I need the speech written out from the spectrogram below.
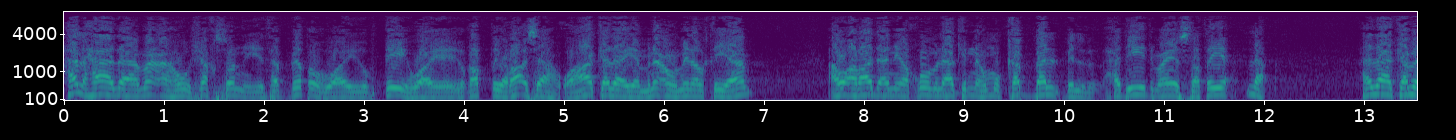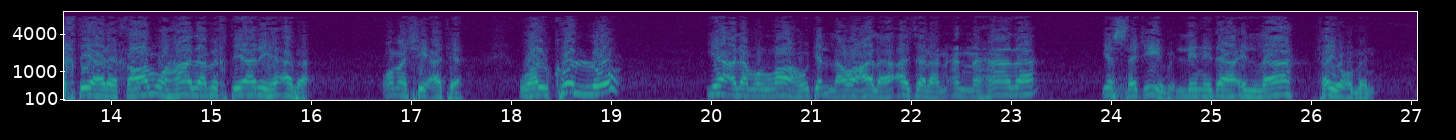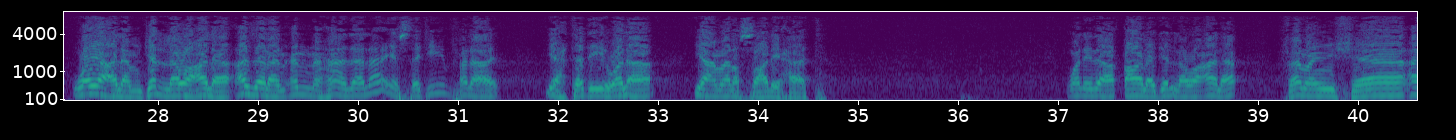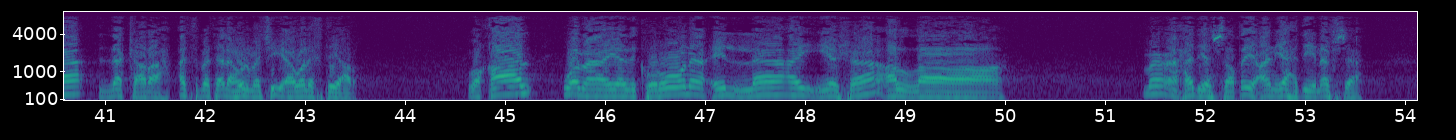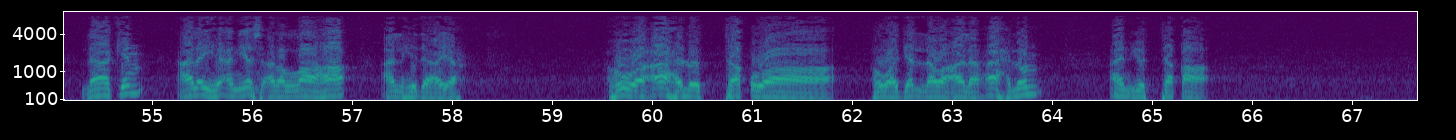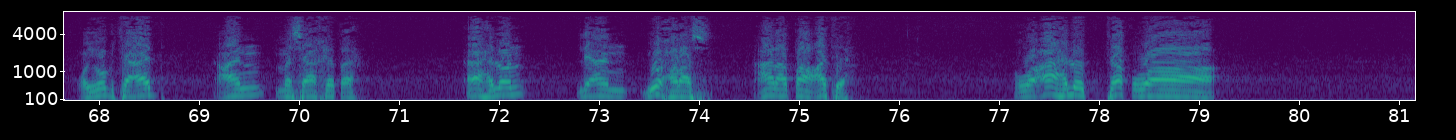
هل هذا معه شخص يثبطه ويبقيه ويغطي رأسه وهكذا يمنعه من القيام؟ أو أراد أن يقوم لكنه مكبل بالحديد ما يستطيع لا. هذاك باختياره قام وهذا باختياره أبى ومشيئته. والكل يعلم الله جل وعلا ازلا أن هذا يستجيب لنداء الله فيؤمن. ويعلم جل وعلا ازلا أن هذا لا يستجيب فلا يهتدي ولا يعمل الصالحات. ولذا قال جل وعلا فمن شاء ذكره. أثبت له المشيئة والاختيار. وقال وما يذكرون إلا أن يشاء الله. ما أحد يستطيع أن يهدي نفسه لكن عليه أن يسأل الله الهداية. هو أهل التقوى. هو جل وعلا أهل أن يتقى. ويبتعد عن مساخطه. أهل لأن يحرس على طاعته. وأهل التقوى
